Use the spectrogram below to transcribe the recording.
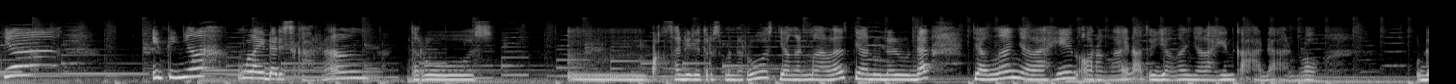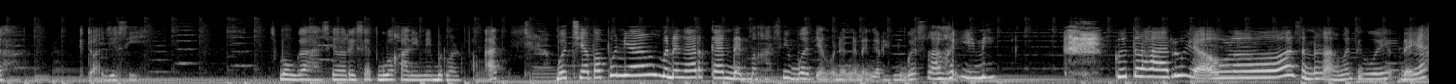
Ya intinya lah mulai dari sekarang terus hmm, paksa diri terus menerus jangan males jangan nunda-nunda jangan nyalahin orang lain atau jangan nyalahin keadaan lo. Udah itu aja sih. Semoga hasil riset gue kali ini bermanfaat buat siapa pun yang mendengarkan dan makasih buat yang udah ngedengerin gue selama ini. Gue terharu ya Allah. Seneng amat gue udah ya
